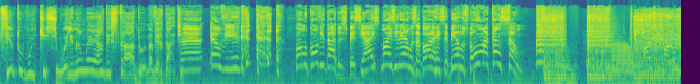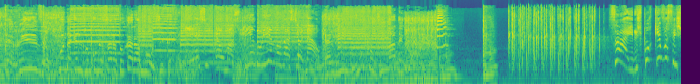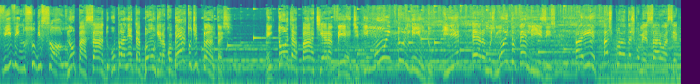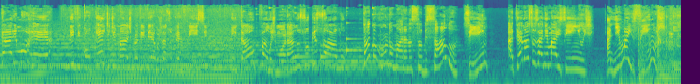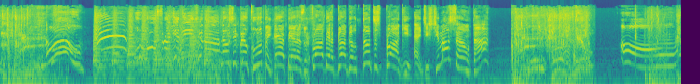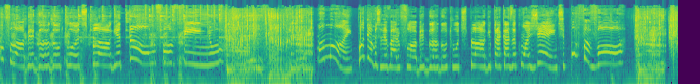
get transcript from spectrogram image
Sinto muitíssimo, ele não é adestrado, na verdade. É, eu vi. Como convidados especiais, nós iremos agora recebê-los com uma canção. Mas que barulho terrível! Quando é que eles vão começar a tocar a música? E esse é o nosso lindo hino nacional. É lindo, nunca ouvi nada igual. Cyrus, por que vocês vivem no subsolo? No passado, o planeta Bong era coberto de plantas. Em toda parte era verde e muito lindo. E éramos muito felizes. Aí as plantas começaram a secar e morrer. E ficou quente demais para vivermos na superfície. Então vamos morar no subsolo. Todo mundo mora no subsolo? Sim, até nossos animaizinhos. Animaizinhos? se preocupem, é apenas o Flobber Guggle Tuts Plug. É de estimação, tá? Oh, o Flobber Gurgle Toots Plug é tão fofinho. Mamãe, podemos levar o Flobber Gurgle Toots Plug pra casa com a gente, por favor?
